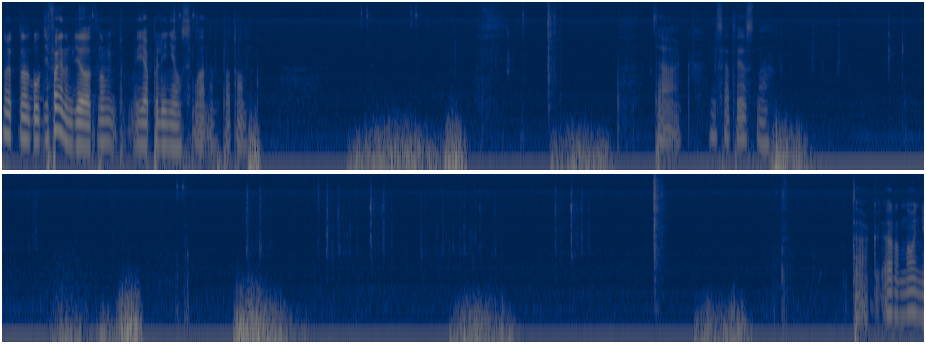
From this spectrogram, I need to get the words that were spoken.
Ну, это надо было дефайном делать, но я поленился. Ладно, потом. Так, и, соответственно... равно не,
